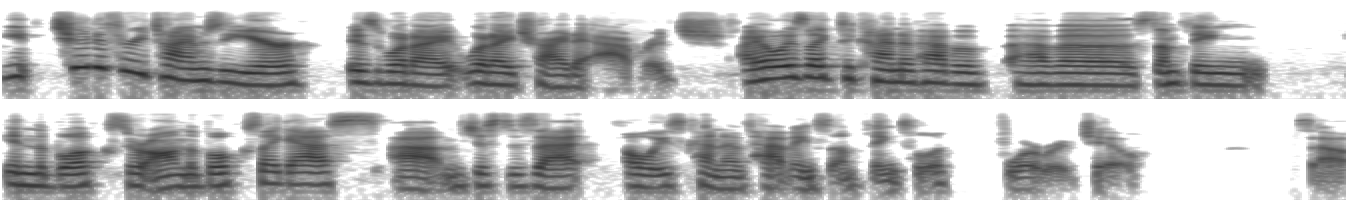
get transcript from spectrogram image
two to three times a year is what I what I try to average. I always like to kind of have a have a something in the books or on the books, I guess. Um, just as that always kind of having something to look forward to. So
